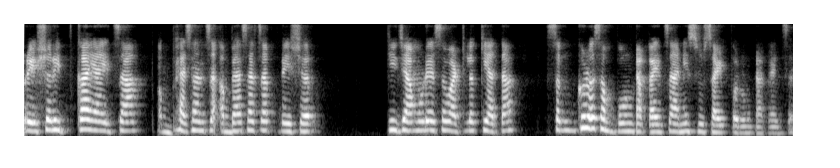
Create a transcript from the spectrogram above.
प्रेशर इतका यायचा अभ्यासांचा अभ्यासाचा प्रेशर की ज्यामुळे असं वाटलं की आता सगळं संपवून टाकायचं आणि सुसाईड करून टाकायचं.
